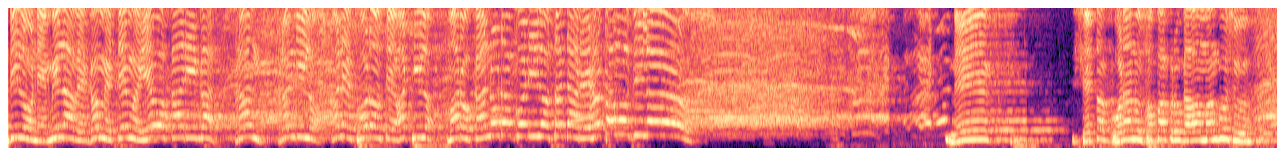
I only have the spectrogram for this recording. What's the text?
દિલોને મિલાવે ગમે તેમ એવો કારીગર. રંગ રંગીલો અને થોડો છે હઠીલો. મારો કાનોડો ગોડીલો, સદા રહેતો મોજીલો. ને શેતક ઘોડાનું સપાકરું ગાવા માંગુ છું.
